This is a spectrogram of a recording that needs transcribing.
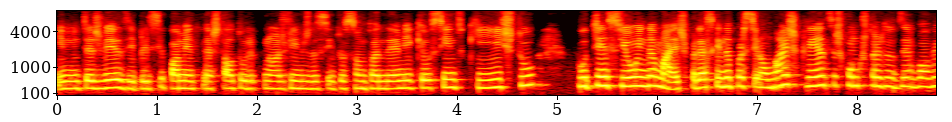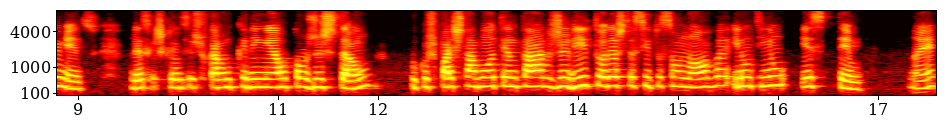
e muitas vezes, e principalmente nesta altura que nós vimos da situação pandémica, eu sinto que isto potenciou ainda mais. Parece que ainda apareceram mais crianças com questões do desenvolvimento. Parece que as crianças ficaram um bocadinho em autogestão, porque os pais estavam a tentar gerir toda esta situação nova e não tinham esse tempo, não é?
